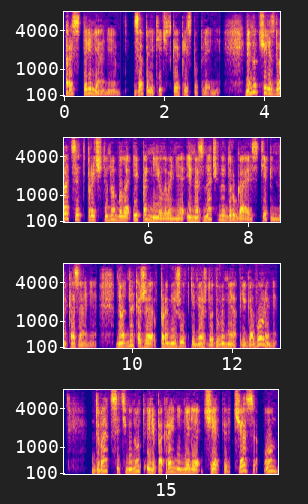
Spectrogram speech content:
расстрелянием за политическое преступление. Минут через двадцать прочтено было и помилование, и назначена другая степень наказания. Но однако же в промежутке между двумя приговорами двадцать минут или, по крайней мере, четверть часа он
